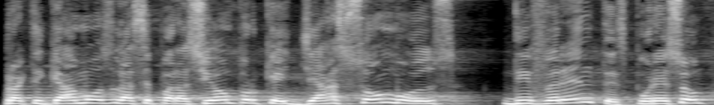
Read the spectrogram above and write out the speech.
Practicamos la separación porque ya somos diferentes. Por eso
